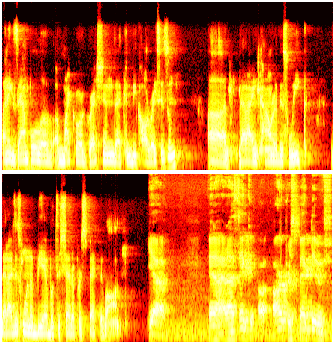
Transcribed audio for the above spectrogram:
an example of a microaggression that can be called racism uh, that I encountered this week that I just want to be able to shed a perspective on. Yeah. And I, and I think our perspective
